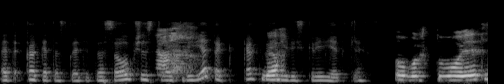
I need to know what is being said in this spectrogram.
это, как это сказать, это сообщество да. креветок. Как появились да. креветки? О, твой, это,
